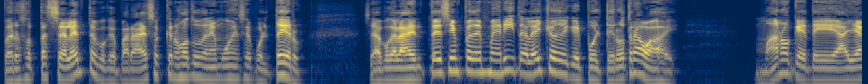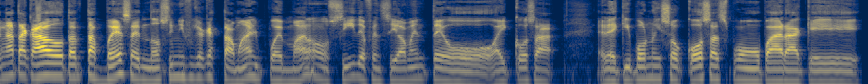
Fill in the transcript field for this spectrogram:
Pero eso está excelente porque para eso es que nosotros tenemos ese portero. O sea, porque la gente siempre desmerita el hecho de que el portero trabaje. Mano, que te hayan atacado tantas veces no significa que está mal. Pues, mano, sí, defensivamente o hay cosas. El equipo no hizo cosas como para que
